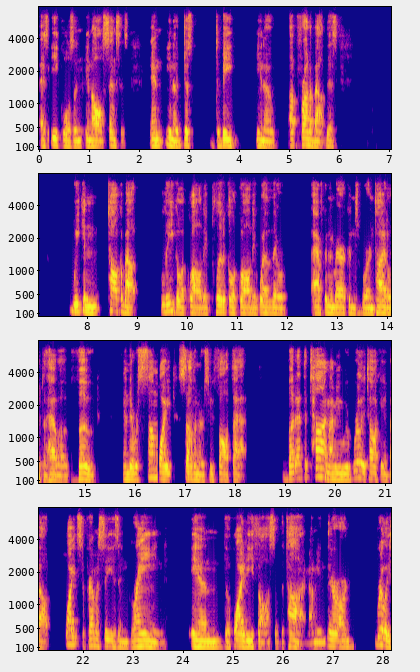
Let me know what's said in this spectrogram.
as equals in, in all senses. And, you know, just to be, you know, upfront about this, we can talk about legal equality, political equality, whether they were African Americans were entitled to have a vote. And there were some white Southerners who thought that. But at the time, I mean, we we're really talking about white supremacy is ingrained in the white ethos of the time. I mean, there are really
